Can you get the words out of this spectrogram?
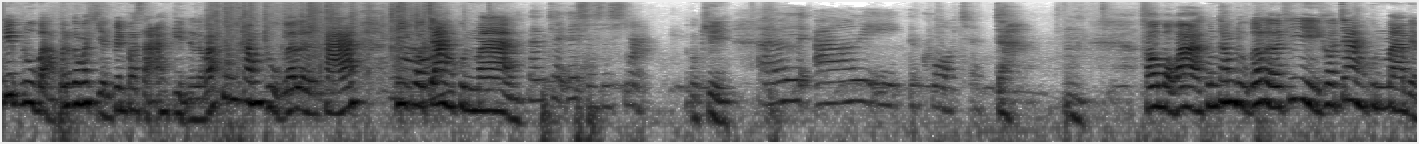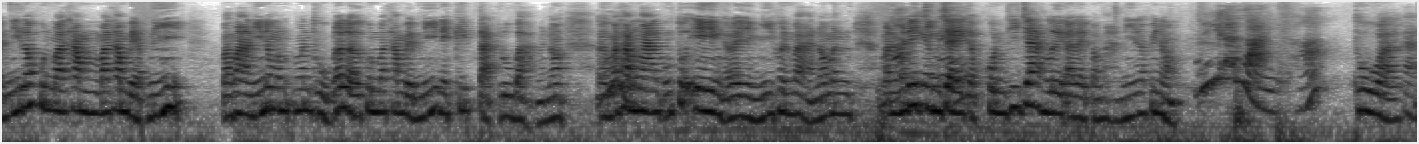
คลิปรูบาบเพื่อนก็มาเขียนเป็นภาษาอังกฤษนี่แหละว่าคุณทำถูกแล้วเลยคะที่เขาจ้างคุณมา Don't take this as a snack. โอเค I only, I only eat the quarter. เขาบอกว่าคุณทำถูกแล้วเลยที่เขาจ้างคุณมาแบบนี้แล้วคุณมาทำมาทำแบบนี้ ประมาณนี้นะมันมันถูกแล้วเหรอคุณมาทำแบบนี้ในคลิปตัดรูบาบเนาะเออมาทำงานของตัวเองอะไรอย่างนี้เพื่อนว่าเนาะมันมันไม่ได้จริงใจกับคนที่จ้างเลยอะไรประมาณนี้นะพี่น้อง I like that. ถั่วค่ะ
